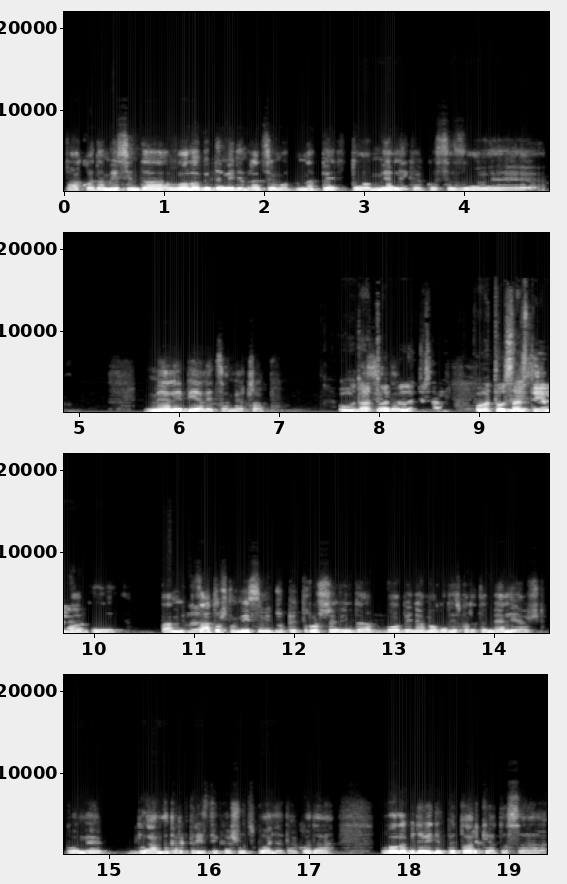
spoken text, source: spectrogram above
Tako da mislim da voleo bi da vidim recimo na pet to Meli, kako se zove Meli Bjelica matchup. u, da, to mislim je da- bilo interesantno. Pogotovo sad što imamo, da bi- pa Da. zato što mislim i da Petrušev i da Bobi ne mogu da isprate Melija, što kome je glavna karakteristika šut s polja, tako da voleo bi da vidim petorke, eto sa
